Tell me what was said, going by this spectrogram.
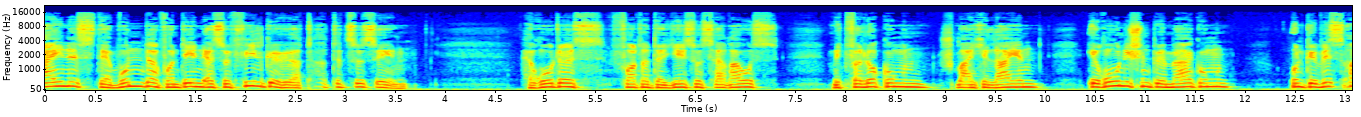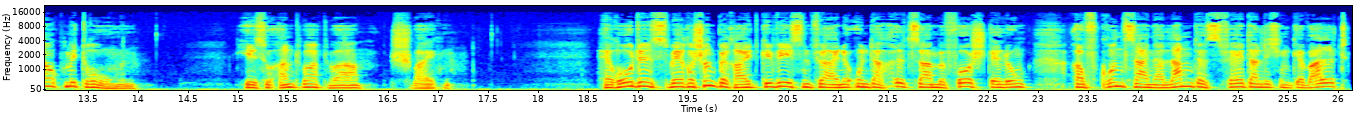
eines der Wunder, von denen er so viel gehört hatte, zu sehen. Herodes forderte Jesus heraus mit Verlockungen, Schmeicheleien, ironischen Bemerkungen und gewiss auch mit Drohungen. Jesu Antwort war Schweigen. Herodes wäre schon bereit gewesen für eine unterhaltsame Vorstellung, aufgrund seiner landesväterlichen Gewalt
